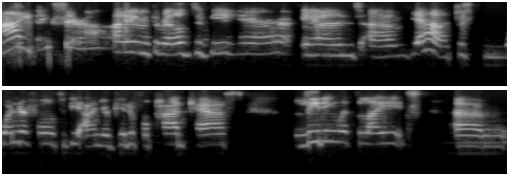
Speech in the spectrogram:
Hi, thanks, Sarah. I am thrilled to be here. And um, yeah, just wonderful to be on your beautiful podcast, Leading with Light. Um,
